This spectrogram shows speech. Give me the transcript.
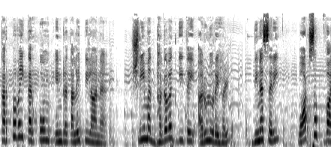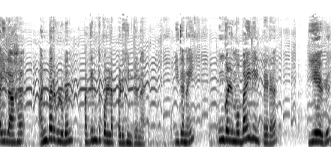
கற்பவை கற்போம் என்ற தலைப்பிலான ஸ்ரீமத் பகவத்கீதை அருளுரைகள் தினசரி வாட்ஸ்அப் வாயிலாக அன்பர்களுடன் பகிர்ந்து கொள்ளப்படுகின்றன. இதனை உங்கள் மொபைலில் பெற ஏழு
